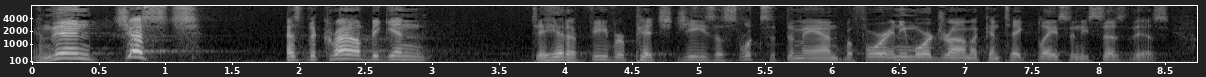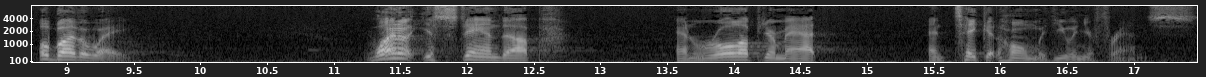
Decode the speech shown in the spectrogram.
And then, just as the crowd begin to hit a fever pitch, Jesus looks at the man before any more drama can take place, and he says this Oh, by the way, why don't you stand up and roll up your mat and take it home with you and your friends?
